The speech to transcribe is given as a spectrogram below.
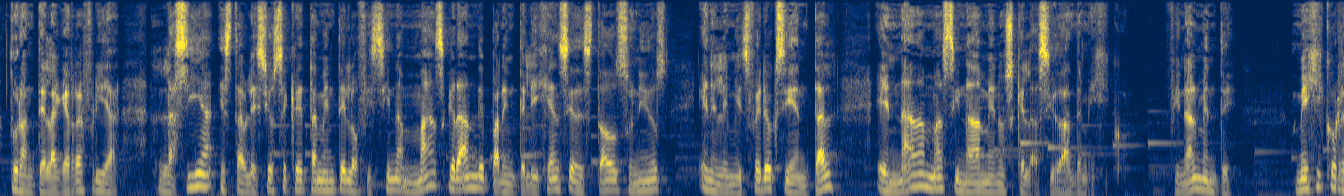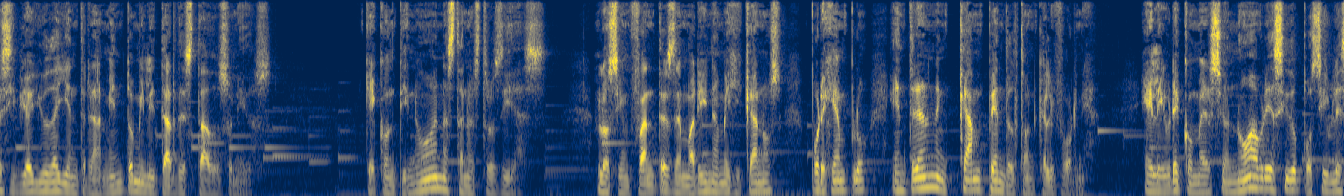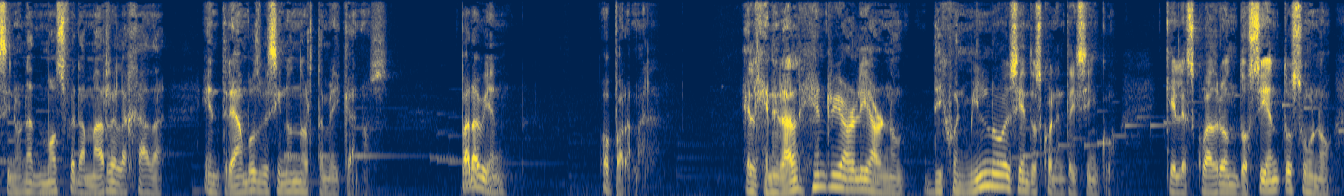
Durante la Guerra Fría, la CIA estableció secretamente la oficina más grande para inteligencia de Estados Unidos en el hemisferio occidental en nada más y nada menos que la Ciudad de México. Finalmente, México recibió ayuda y entrenamiento militar de Estados Unidos, que continúan hasta nuestros días. Los infantes de Marina mexicanos, por ejemplo, entrenan en Camp Pendleton, California. El libre comercio no habría sido posible sin una atmósfera más relajada entre ambos vecinos norteamericanos, para bien o para mal. El general Henry Arley Arnold dijo en 1945 que el Escuadrón 201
